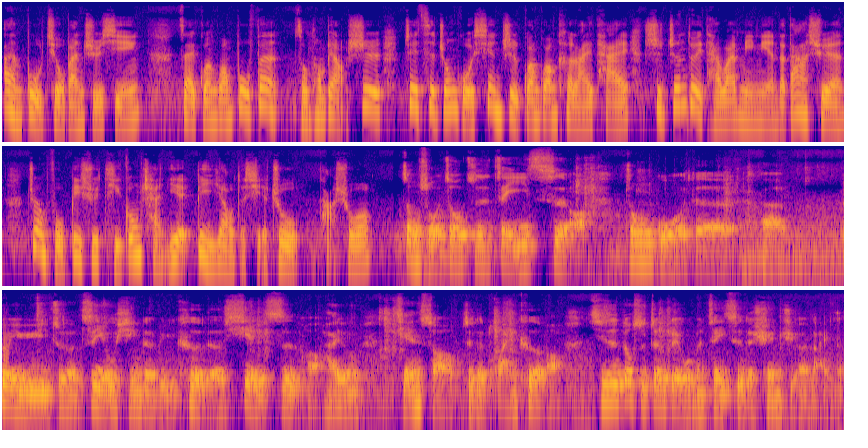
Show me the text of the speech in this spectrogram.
按部就班执行。在观光部分，总统表示，这次中国限制观光客来台，是针对台湾明年的大选，政府必须提供产业必要的协助。他说：“众所周知，这一次哦，中国的呃。”对于这个自由行的旅客的限制，哈，还有减少这个团客，哦，其实都是针对我们这一次的选举而来的，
